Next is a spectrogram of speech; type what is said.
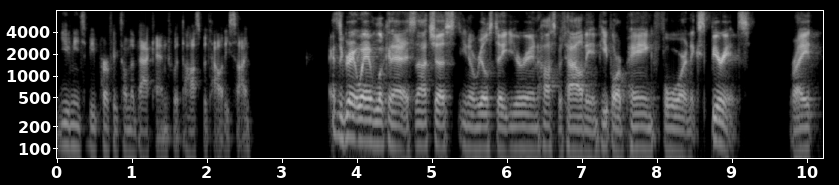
you need to be perfect on the back end with the hospitality side it's a great way of looking at it. It's not just you know real estate you're in hospitality and people are paying for an experience right?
